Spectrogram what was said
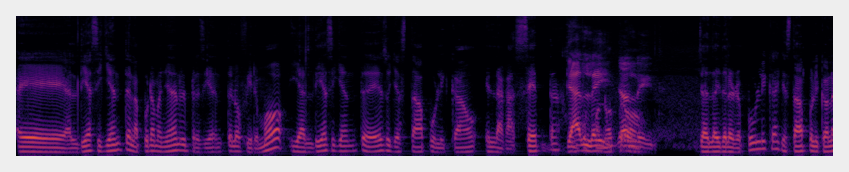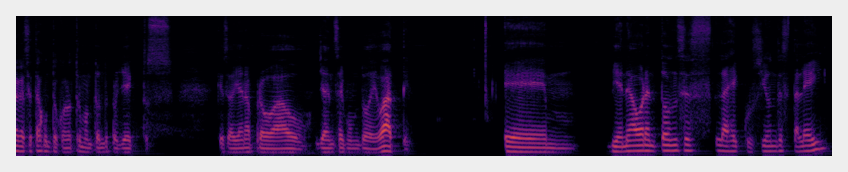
Eh, al día siguiente, en la pura mañana, el presidente lo firmó y al día siguiente de eso ya estaba publicado en la Gaceta. Ya leí, ya leí ya es ley de la República y estaba publicado en la Gaceta junto con otro montón de proyectos que se habían aprobado ya en segundo debate. Em, viene ahora entonces la ejecución de esta ley,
